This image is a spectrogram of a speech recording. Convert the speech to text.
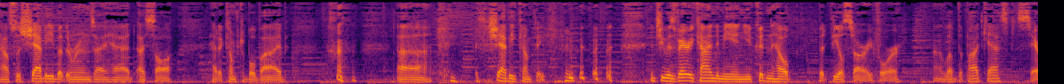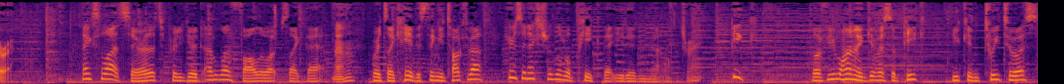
House was shabby, but the rooms I had I saw had a comfortable vibe. uh, shabby comfy. and she was very kind to me, and you couldn't help but feel sorry for her. I love the podcast, Sarah. Thanks a lot, Sarah. That's pretty good. I love follow ups like that, Uh huh. where it's like, hey, this thing you talked about, here's an extra little peek that you didn't know. That's right. Peek. Well, if you want to give us a peek, you can tweet to us.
